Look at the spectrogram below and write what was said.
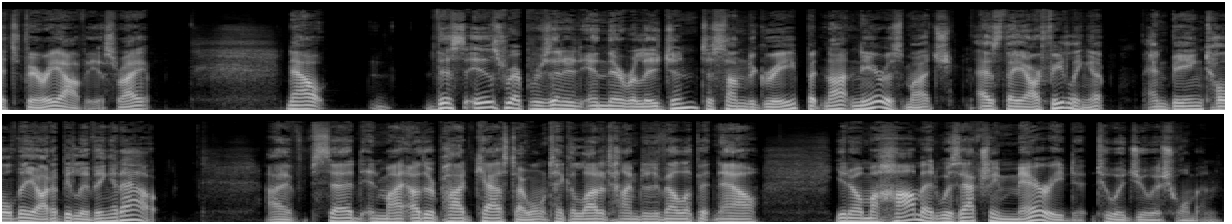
It's very obvious, right? Now, this is represented in their religion to some degree, but not near as much as they are feeling it and being told they ought to be living it out. I've said in my other podcast, I won't take a lot of time to develop it now. You know, Muhammad was actually married to a Jewish woman.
